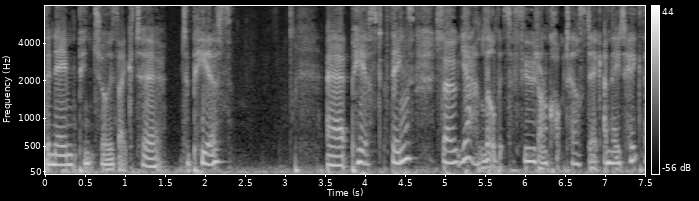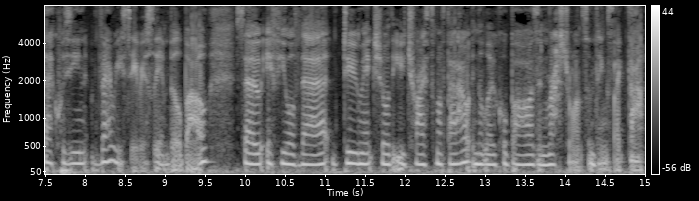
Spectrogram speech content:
the name pincho is like to, to pierce uh, pierced things. So yeah, little bits of food on a cocktail stick, and they take their cuisine very seriously in Bilbao. So if you're there, do make sure that you try some of that out in the local bars and restaurants and things like that.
